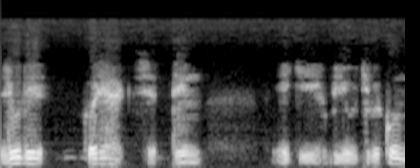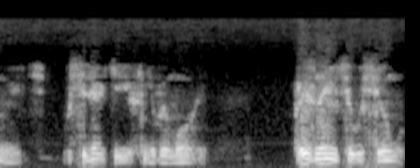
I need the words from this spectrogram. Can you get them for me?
люди коряться тим, які їх б'ють, виконують усілякі їхні вимоги, признаються в усьому,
